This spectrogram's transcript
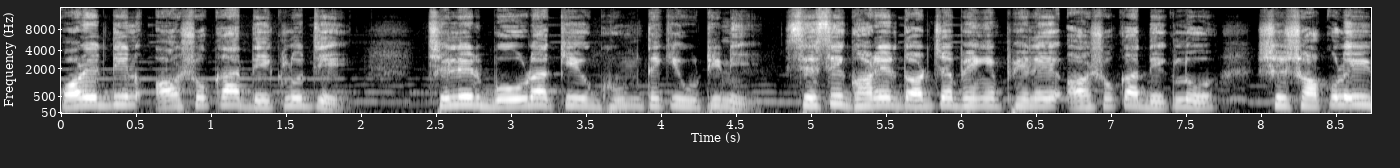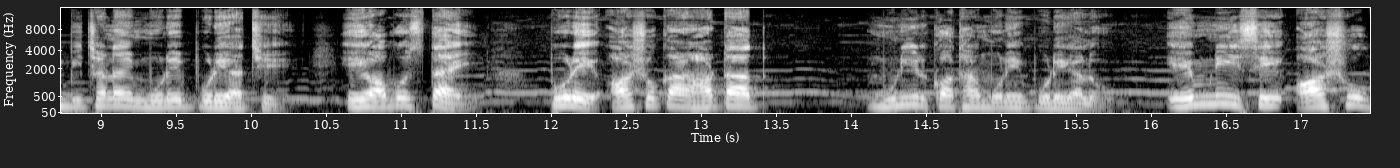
পরের দিন অশোকা দেখল যে ছেলের বউরা কেউ ঘুম থেকে উঠেনি। শেষে ঘরের দরজা ভেঙে ফেলে অশোকা দেখল সে সকলেই বিছানায় মুড়ে পড়ে আছে। এই অবস্থায় পড়ে অশোকার হঠাৎ মুনির কথা মনে পড়ে গেল। এমনি সেই অশোক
